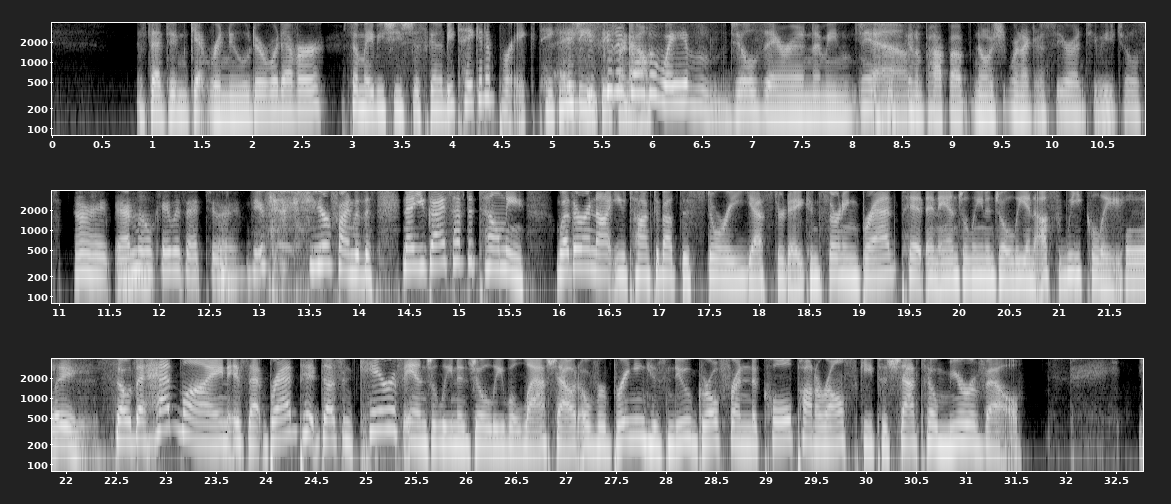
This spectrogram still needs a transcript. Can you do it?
if that didn't get renewed or whatever. So maybe she's just going to be taking a break, taking it She's easy She's going to go now. the way of Jill Zarin. I mean, she's Yeah. just going to pop up. No, she, we're not going to see her on TV, Jules. All right, I'm okay with that too. You're, you're fine with this. Now, you guys have to tell me whether or not you talked about this story yesterday concerning Brad Pitt and Angelina Jolie and Us Weekly. Please. So, the headline is that Brad Pitt doesn't care if Angelina Jolie will lash out over bringing his new girlfriend, Nicole Poturalski, to Chateau Miraval.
